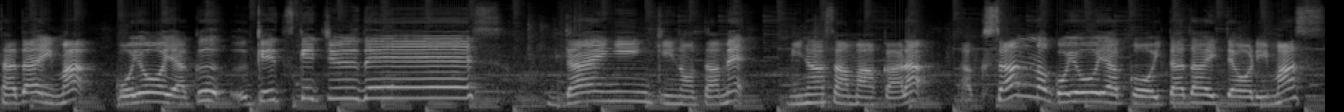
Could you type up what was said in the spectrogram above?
ただいまご予約受付中です。大人気のため皆様からたくさんのご予約をいただいております。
